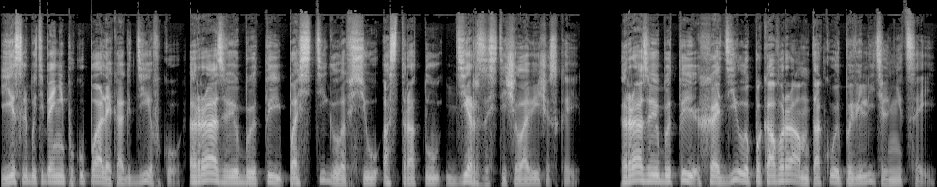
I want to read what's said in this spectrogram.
если бы тебя не покупали как девку, разве бы ты постигла всю остроту дерзости человеческой? Разве бы ты ходила по коврам такой повелительницей?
